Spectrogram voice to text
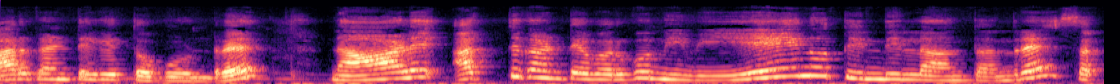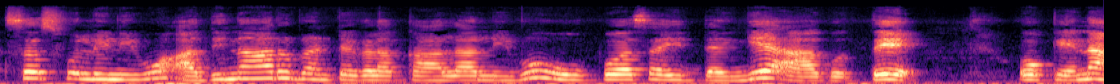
ಆರು ಗಂಟೆಗೆ ತಗೊಂಡ್ರೆ, ನಾಳೆ ಹತ್ತು ಗಂಟೆವರೆಗೂ ನೀವು ಏನು ತಿಂದಿಲ್ಲ ಅಂತಂದ್ರೆ ಸಕ್ಸಸ್ಫುಲ್ಲಿ ನೀವು ಹದಿನಾರು ಗಂಟೆಗಳ ಕಾಲ ನೀವು ಉಪವಾಸ ಇದ್ದಂಗೆ ಆಗುತ್ತೆ. ಓಕೆನಾ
